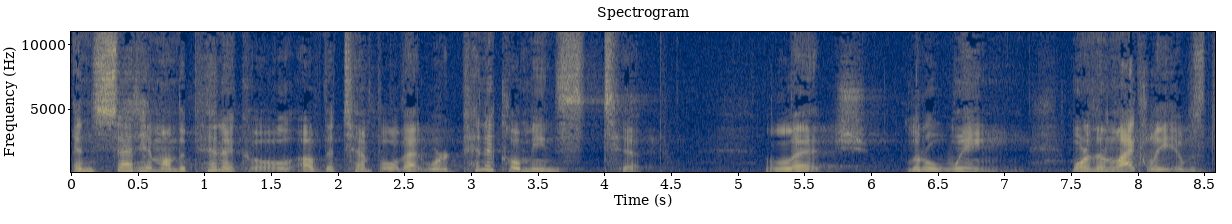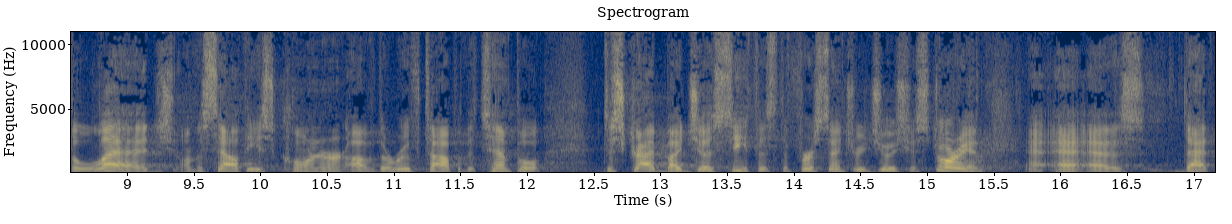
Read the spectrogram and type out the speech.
and set him on the pinnacle of the temple. That word pinnacle means tip, ledge, little wing. More than likely, it was the ledge on the southeast corner of the rooftop of the temple, described by Josephus, the first century Jewish historian, as that,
